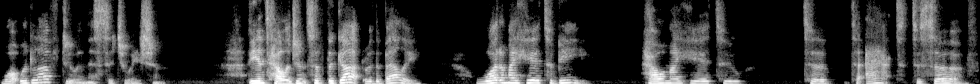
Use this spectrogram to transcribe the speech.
what would love do in this situation the intelligence of the gut or the belly what am i here to be how am i here to to to act to serve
